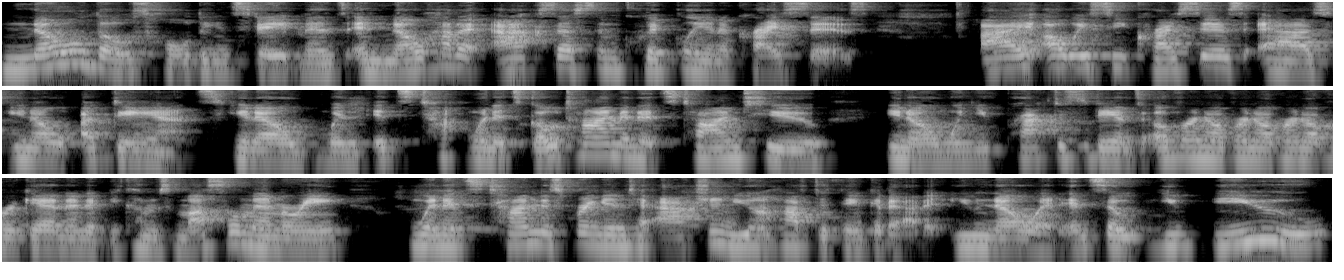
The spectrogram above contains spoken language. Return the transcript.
know those holding statements and know how to access them quickly in a crisis. I always see crisis as, you know, a dance, you know, when it's time when it's go time and it's time to, you know, when you practice a dance over and over and over and over again and it becomes muscle memory, when it's time to spring into action, you don't have to think about it. You know it. And so you you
